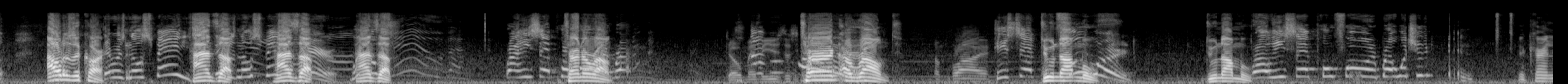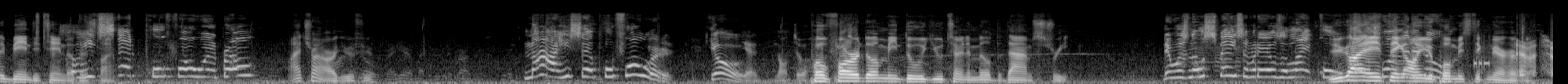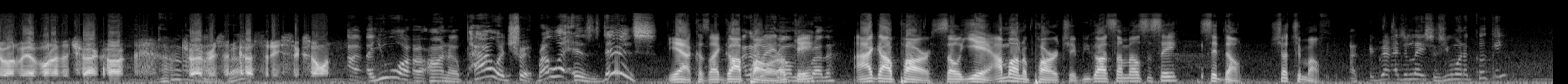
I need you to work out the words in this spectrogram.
Out of the car. There was no space. Hands There up. was no space Hands up. nowhere. Hands up. Bro, he said Turn around. bro. Don't make me use this. Turn around. Comply. He said Do pull not move. Do not move. Bro, he said pull forward, bro. What you doing? You're currently being detained at Bro, he this time. said pull forward, bro. I ain't trying to argue with you. Nah, he said pull forward. Yo, Yeah, not do a Pull forward don't mean do a U-turn in the middle of the damn street. there was no space over there. It was a light pole. You got anything on you, pull me, stick me, or hurt me. David 2 we have one of the Trackhawk. Drivers in custody, 601. Uh, you are on a power trip, bro. What is this? Yeah, because I got I got power, nothing on me, okay? brother. I got power. So, yeah, I'm on a power trip. You got something else to say? Sit down. Shut your mouth. Uh, congratulations. You want a cookie?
